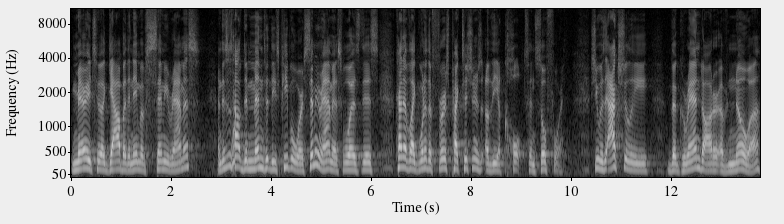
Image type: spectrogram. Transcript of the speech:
married to a gal by the name of Semiramis. And this is how demented these people were. Semiramis was this kind of like one of the first practitioners of the occult and so forth. She was actually the granddaughter of Noah,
